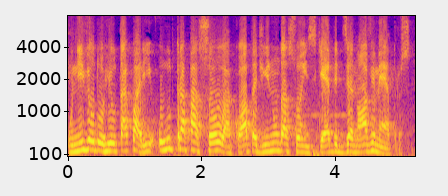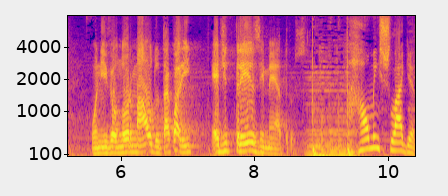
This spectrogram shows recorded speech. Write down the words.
o nível do rio Taquari ultrapassou a cota de inundações, que é de 19 metros. O nível normal do Taquari é de 13 metros. Raumenschlager,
